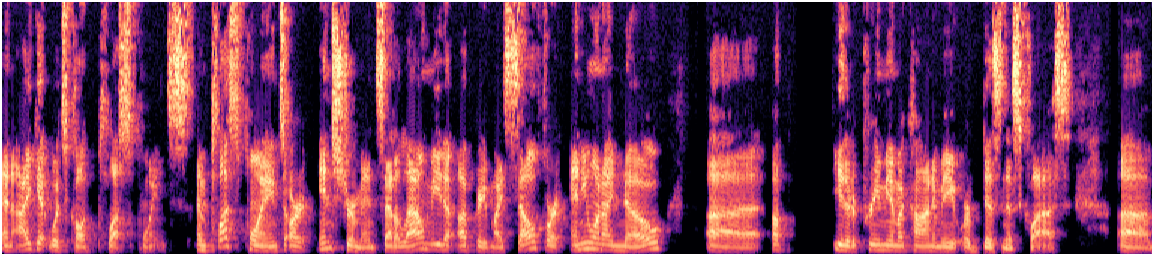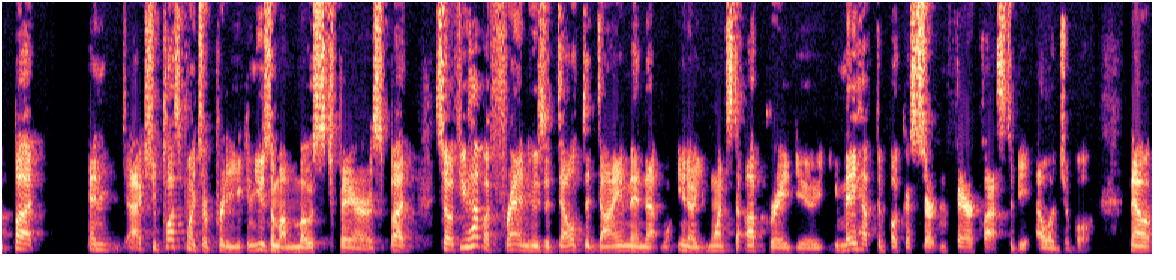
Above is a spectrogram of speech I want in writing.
and I get what's called plus points. And plus points are instruments that allow me to upgrade myself or anyone I know uh, up either to premium economy or business class. Uh, but and actually plus points are pretty you can use them on most fares. But so if you have a friend who's a delta diamond that you know wants to upgrade you you may have to book a certain fare class to be eligible. Now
